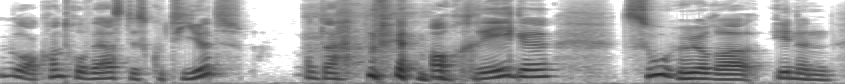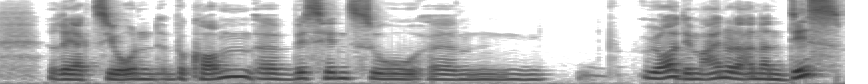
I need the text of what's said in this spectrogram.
ja, kontrovers diskutiert und da haben wir auch rege ZuhörerInnen-Reaktionen bekommen, äh, bis hin zu ähm, ja, dem einen oder anderen Diss.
